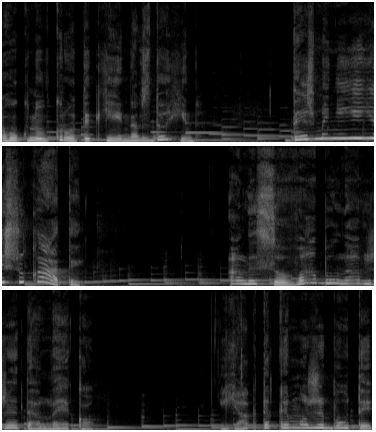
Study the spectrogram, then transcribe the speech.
гукнув кротик їй навздогін. Де ж мені її шукати? Але сова була вже далеко. Як таке може бути?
